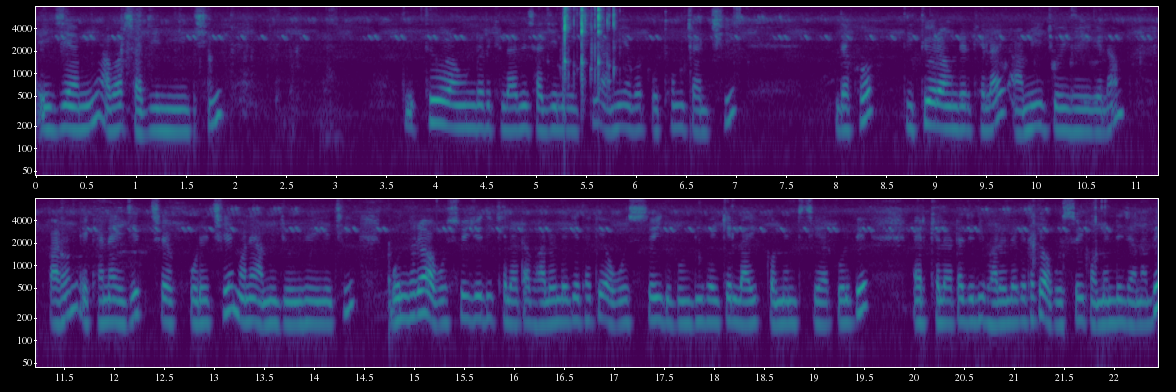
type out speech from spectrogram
এই যে আমি আবার সাজিয়ে নিয়েছি। তৃতীয় রাউন্ডের খেলা আমি সাজিয়ে নিয়েছি, আমি আবার প্রথম চালছি। দেখো, তৃতীয় রাউন্ডের খেলায় আমি জয়ী হয়ে গেলাম। কারণ এখানে এই যে পড়েছে মানে আমি জয়ী হয়ে গেছি। বন্ধুরা, অবশ্যই যদি খেলাটা ভালো লেগে থাকে, অবশ্যই বৌদি ভাইকে লাইক, কমেন্ট, শেয়ার করবে। আর খেলাটা যদি ভালো লেগে থাকে, অবশ্যই কমেন্টে জানাবে।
